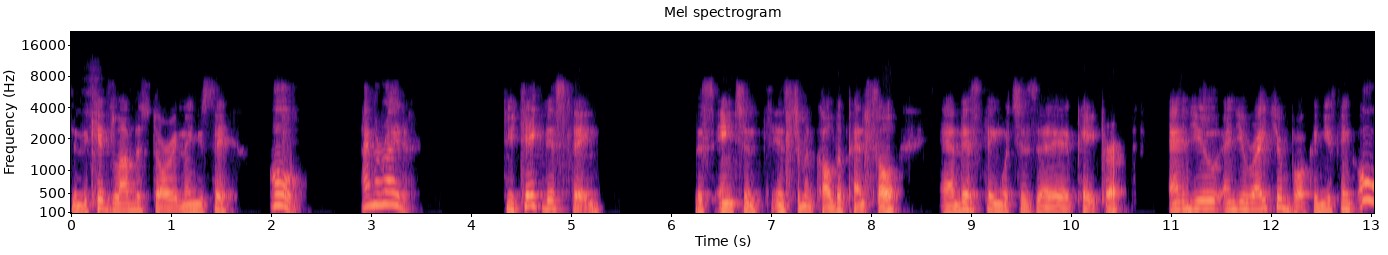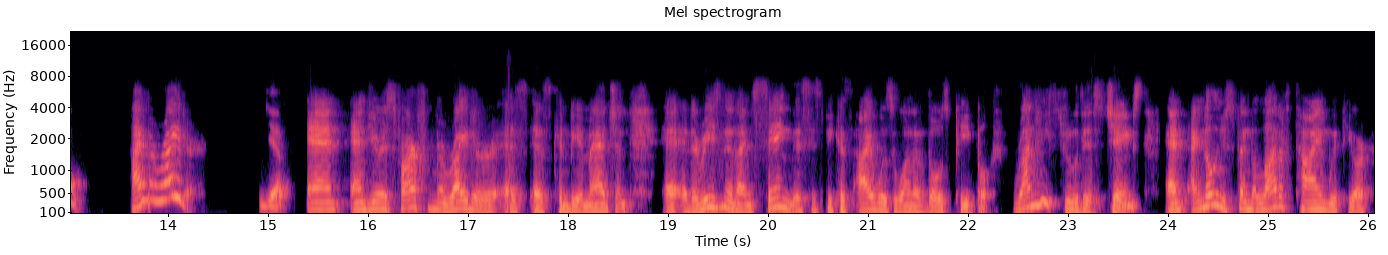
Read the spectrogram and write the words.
and the kids love the story. And then you say, "Oh, I'm a writer." You take this thing, this ancient instrument called a pencil, and this thing which is a paper, and you and you write your book, and you think, "Oh, I'm a writer." Yeah. And and you're as far from a writer as as can be imagined. Uh, the reason that I'm saying this is because I was one of those people. Run me through this, James. And I know you spend a lot of time with your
